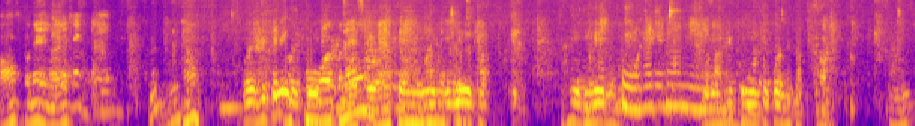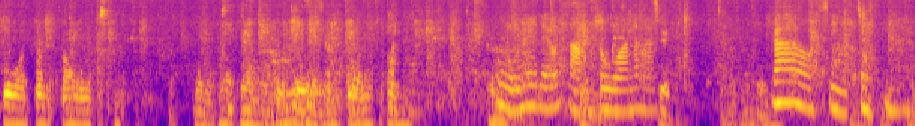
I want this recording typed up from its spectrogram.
อ๋อตัวนี้เลยเล่นเองเฮ้ยให้ที่นี่ตัวปู่ตัวนี้มาให้ที่นี่ครับให้ที่นี่ปู่ให้แค่นี้มาให้คุณทุกคนนะครับสามตัวตรงตรงๆครับตัวนี้เป็นสามตัวนะทุกคนปู่ให้แล้วสามตัวนะคะเจ็ดเก้าสี่เจ็ดนะคะ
